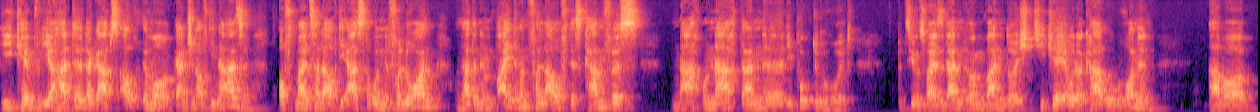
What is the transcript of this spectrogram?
die Kämpfe, die er hatte, da gab es auch immer ganz schön auf die Nase. Oftmals hat er auch die erste Runde verloren und hat dann im weiteren Verlauf des Kampfes nach und nach dann äh, die Punkte geholt, beziehungsweise dann irgendwann durch TKO oder KO gewonnen. Aber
